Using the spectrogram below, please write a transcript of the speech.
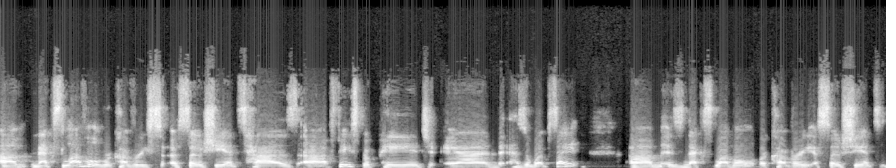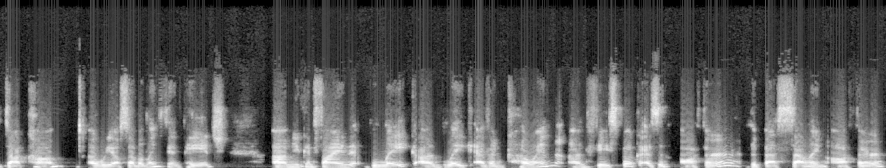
Um, Next Level Recovery Associates has a Facebook page and has a website. Um, is nextlevelrecoveryassociates.com. Uh, we also have a LinkedIn page. Um, you can find Blake on Blake Evan Cohen on Facebook as an author, the best-selling author.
